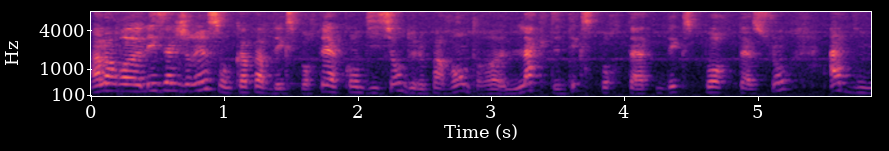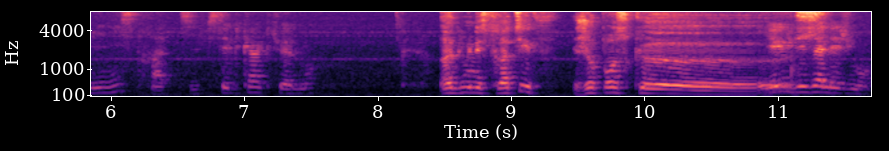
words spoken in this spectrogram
Alors, euh, les Algériens sont capables d'exporter à condition de ne pas rendre l'acte d'exportation administratif. C'est le cas actuellement. Administratif, je pense que... Il y a eu des allègements.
